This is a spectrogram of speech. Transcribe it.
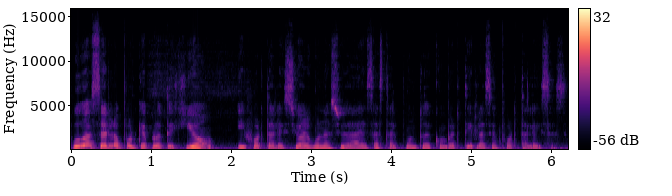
Pudo hacerlo porque protegió y fortaleció algunas ciudades hasta el punto de convertirlas en fortalezas.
